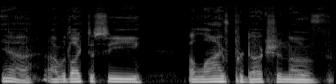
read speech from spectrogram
yeah, I would like to see a live production of.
